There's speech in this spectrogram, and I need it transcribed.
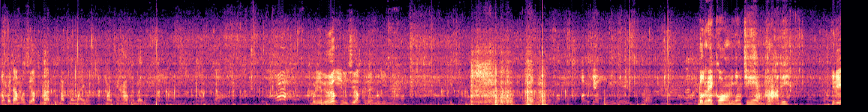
ต้องไปดำเอาเสือกขึ้นมาหมัดมองไหมเนอะหมัดให้ห้าวกันใดบริเลือกมีเชือกอยู่ด้วยนี่ เบิ่งในกล้องนี่ยังแจ้งขนาดดินี่ดิ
